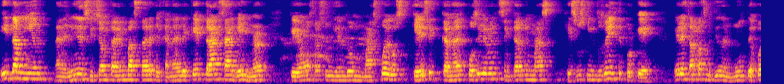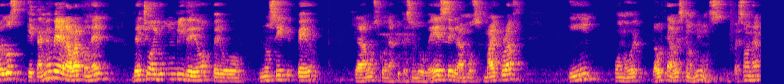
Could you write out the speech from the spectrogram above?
Y también en el link de descripción también va a estar el canal de que tranza gamer, que vamos a estar subiendo más juegos, que ese canal posiblemente se encargue más Jesús 520, porque él está más metido en el mood de juegos, que también voy a grabar con él. De hecho hay un video, pero no sé qué pedo. Grabamos con la aplicación de OBS, grabamos Minecraft y bueno, la última vez que nos vimos en persona,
